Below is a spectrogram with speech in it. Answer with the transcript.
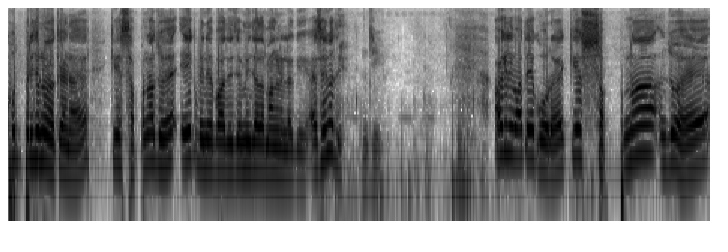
खुद परिजनों का कहना है कि सपना जो है एक महीने बाद ही ज़मीन ज़्यादा मांगने लगी। ऐसे ना जी? जी। अगली बात एक और है कि सपना जो है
